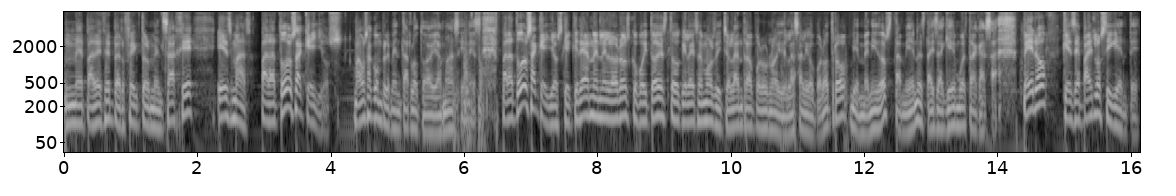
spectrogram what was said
Me parece perfecto el mensaje. Es más, para todos aquellos, vamos a complementarlo todavía más, Inés. Para todos aquellos que crean en el horóscopo y todo esto que les hemos dicho, le ha entrado por uno y le ha salido por otro, bienvenidos también, estáis aquí en vuestra casa. Pero que sepáis lo siguiente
